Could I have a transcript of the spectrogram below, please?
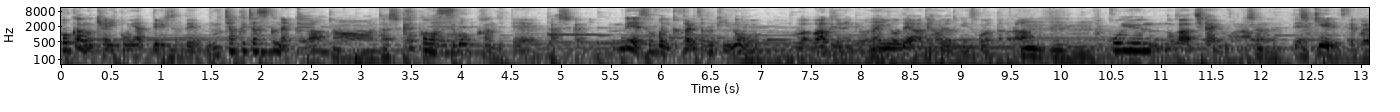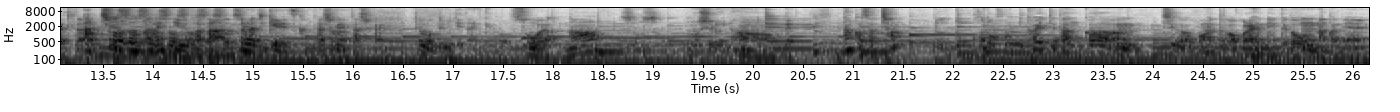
他のキャリコンやってる人でむちゃくちゃ少ないからあー確かにとかはすごく感じて。確かに。でそこに書かれた時のワワークじゃないけど内容で当てはめた時にそうだったから、こういうのが近いのかなと思って。時系列でこうやってきたらあ違そうそうそううとかねっていうそう。そうパターンそれは時系列かな確かに確かに。って思って見てたんやけどそうやんなそう。そう面白いなと思って。なんかさちゃんとこの本に書いてたんか、うん。違う本やったか分からへんねんけど、うん。なんかね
